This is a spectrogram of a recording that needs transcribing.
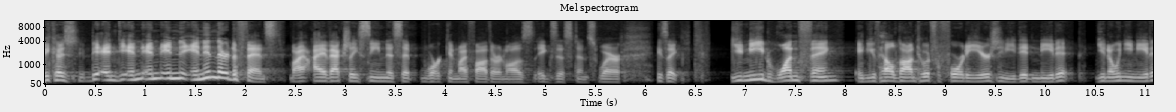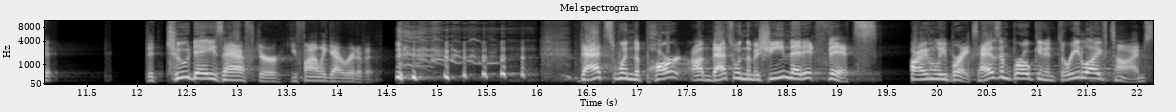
Because, and, and, and, and in their defense, I, have actually seen this at work in my father in law's existence where he's like, you need one thing and you've held on to it for 40 years and you didn't need it. You know when you need it? The two days after you finally got rid of it. that's when the part, um, that's when the machine that it fits finally breaks. Hasn't broken in three lifetimes,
